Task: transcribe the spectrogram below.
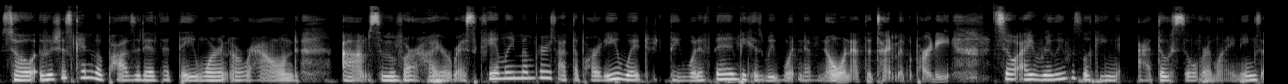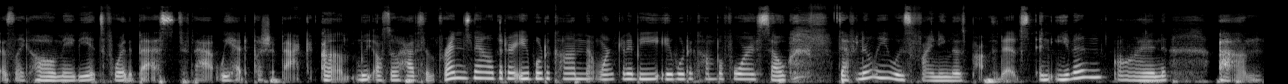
So it was just kind of a positive that they weren't around um, some of our higher risk family members at the party, which they would have been because we wouldn't have known at the time of the party. So I really was looking at those silver linings as like, oh, maybe it's for the best that we had to push it back. Um, we also have some friends now that are able to come that weren't going to be able to come before. So definitely was finding those positives. And even on um,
